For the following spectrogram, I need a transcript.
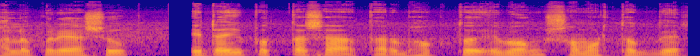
ভালো করে আসুক, এটাই প্রত্যাশা তার ভক্ত এবং সমর্থকদের।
